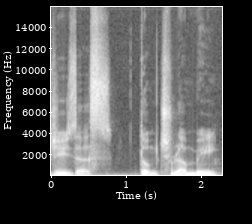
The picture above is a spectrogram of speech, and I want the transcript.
Jesus, don't you love me?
